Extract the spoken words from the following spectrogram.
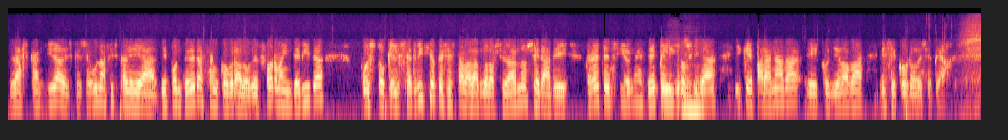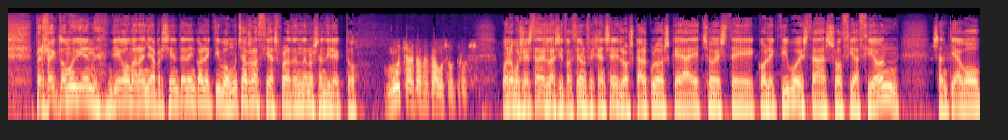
las cantidades que según la Fiscalía de Pontevedra se han cobrado de forma indebida puesto que el servicio que se estaba dando a los ciudadanos era de retenciones, de peligrosidad y que para nada eh, conllevaba ese cobro de ese peaje. Perfecto, muy bien. Diego Maraña, presidente de Colectivo, muchas gracias por atendernos en directo. Muchas gracias a vosotros. Bueno, pues esta es la situación. Fíjense, los cálculos que ha hecho este colectivo, esta asociación, Santiago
